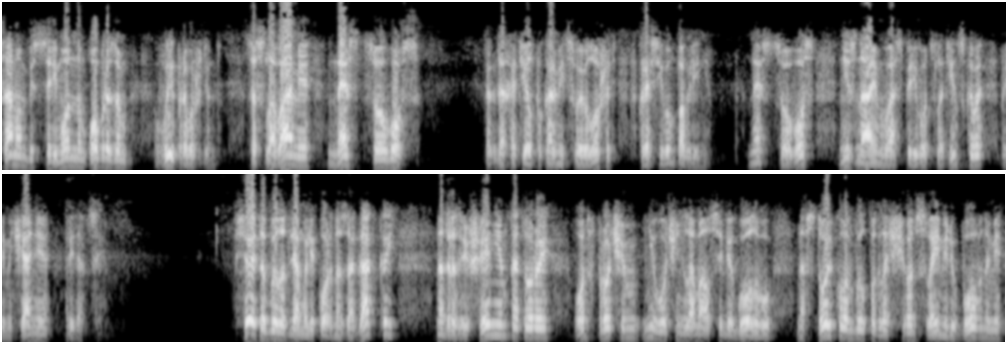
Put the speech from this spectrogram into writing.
самым бесцеремонным образом выпровожден, со словами «Нестцо вос», когда хотел покормить свою лошадь в красивом павлине. «Нестцо вос» — «Не знаем вас» перевод с латинского, примечание редакции. Все это было для Маликорна загадкой, над разрешением которой он, впрочем, не очень ломал себе голову, настолько он был поглощен своими любовными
